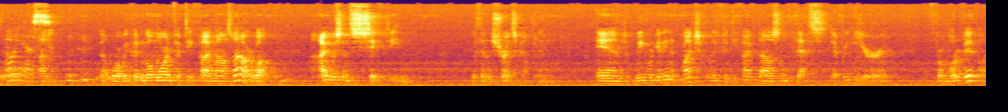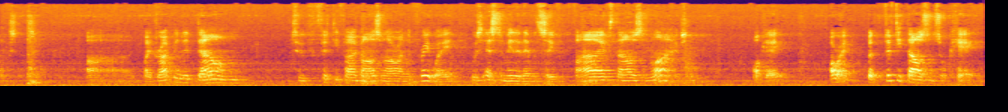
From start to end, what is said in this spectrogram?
Oh, yes. On, you know, where we couldn't go more than 55 miles an hour. Well, I was in safety with an insurance company, and we were getting approximately 55,000 deaths every year from motor vehicle accidents. By dropping it down to 55 miles an hour on the freeway, it was estimated that would save 5,000 lives. Okay, all right, but 50,000 is okay,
